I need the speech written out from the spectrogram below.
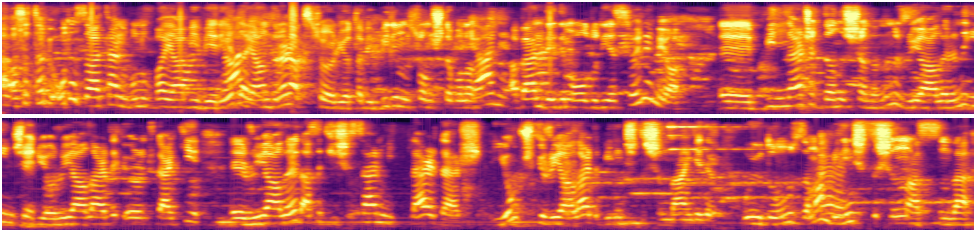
Ya aslında tabii o da zaten bunu bayağı bir veriye Yani. dayandırarak söylüyor tabii. Bilim sonuçta bunu Yani. "A, ben dedim oldu diye söylemiyor. Ee, binlerce danışanının rüyalarını inceliyor. Rüyalardaki örüntüler ki e, rüyalara da aslında kişisel mitler der. Yok çünkü rüyalar da bilinç dışından gelir. Uyuduğumuz zaman Evet. bilinç dışının aslında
